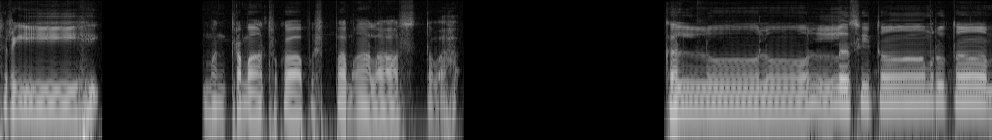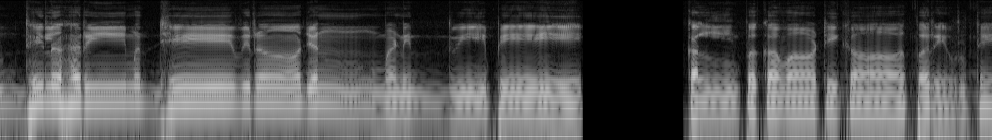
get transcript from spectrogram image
श्रीः मन्त्रमातृकापुष्पमालास्तवः। कल्लोलोल्लसितामृताब्धिलहरीमध्ये विराजन्मणिद्वीपे कल्पकवाटिकापरिवृते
